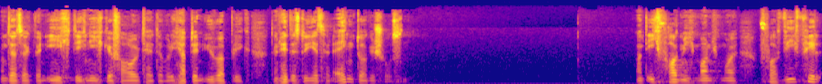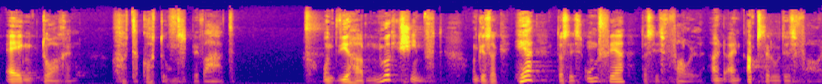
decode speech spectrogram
Und er sagt, wenn ich dich nicht gefault hätte, weil ich habe den Überblick, dann hättest du jetzt ein Eigentor geschossen. Und ich frage mich manchmal, vor wie viel Eigentoren hat Gott uns bewahrt? Und wir haben nur geschimpft und gesagt, Herr, das ist unfair, das ist faul, ein, ein absolutes Faul.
